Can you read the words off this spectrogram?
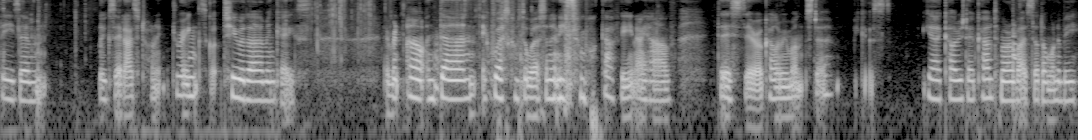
these, um, like said, isotonic drinks. Got two of them in case I run out. And then, if worse comes to worse and I need some more caffeine, I have this zero calorie monster because yeah, calories don't count tomorrow, but I still don't want to be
